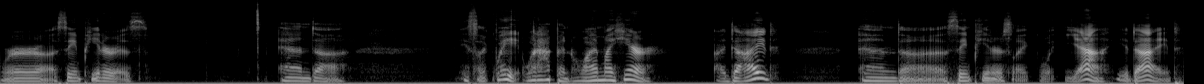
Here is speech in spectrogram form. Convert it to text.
where uh, St. Peter is. And uh, he's like, Wait, what happened? Why am I here? I died? And uh, St. Peter's like, Well, yeah, you died.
